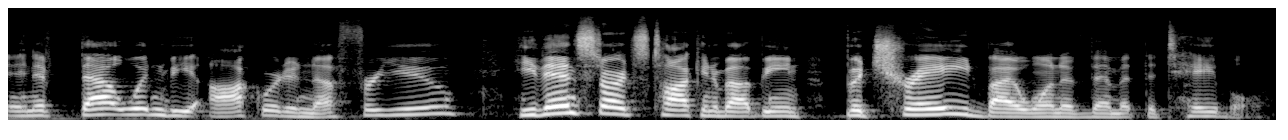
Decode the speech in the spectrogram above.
And if that wouldn't be awkward enough for you, he then starts talking about being betrayed by one of them at the table.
